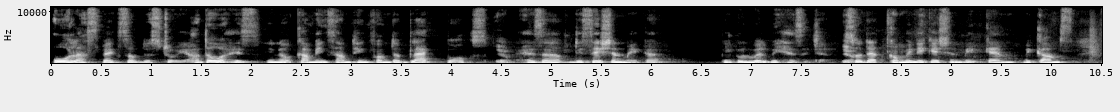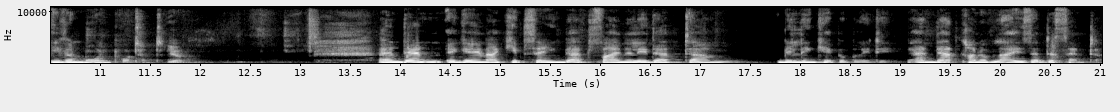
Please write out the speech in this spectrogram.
all aspects of the story. Otherwise, you know, coming something from the black box Yeah. as a decision maker, people will be hesitant. Yeah. So that communication became, becomes even more important. Yeah. And then again, I keep saying that finally, that um, building capability, and that kind of lies at the center.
